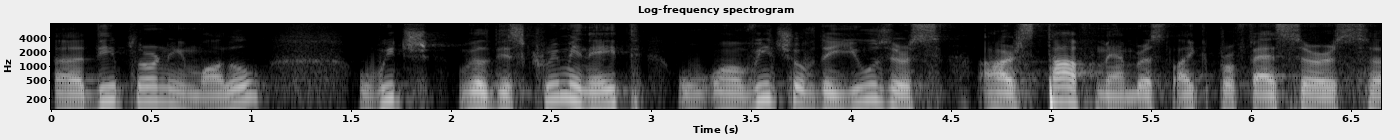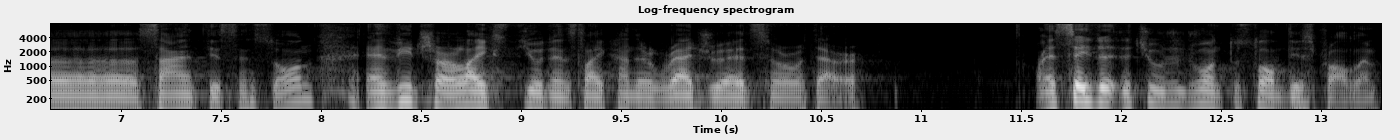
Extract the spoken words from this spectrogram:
a deep learning model which will discriminate which of the users are staff members, like professors, uh, scientists, and so on, and which are like students, like undergraduates or whatever. Let's say that, you want to solve this problem.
